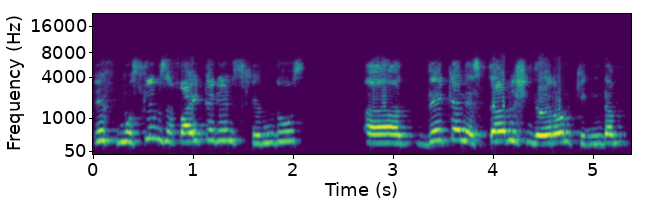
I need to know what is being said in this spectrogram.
if Muslims fight against Hindus, uh, they can establish their own kingdom.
